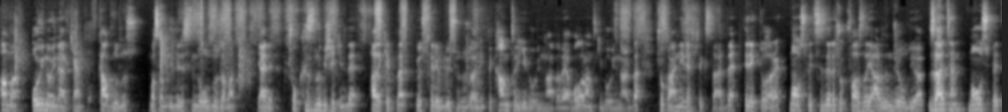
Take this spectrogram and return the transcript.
Ama oyun oynarken kablonuz masanın ilerisinde olduğu zaman yani çok hızlı bir şekilde hareketler gösterebiliyorsunuz. Özellikle Counter gibi oyunlarda veya Valorant gibi oyunlarda çok ani reflekslerde direkt olarak mousepad sizlere çok fazla yardımcı oluyor. Zaten mousepad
